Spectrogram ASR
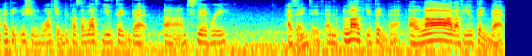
I think you should watch it because a lot of you think that um, slavery has ended. And a lot of you think that. A lot of you think that.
